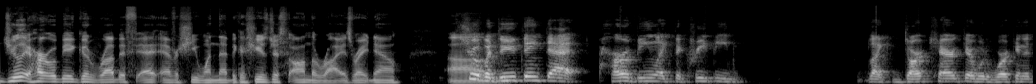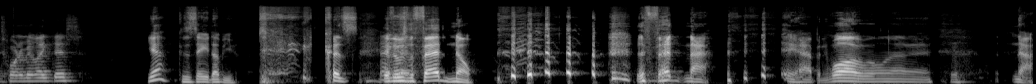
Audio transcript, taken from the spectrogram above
Julia Hart would be a good rub if ever she won that because she's just on the rise right now. True, but Um, do you think that her being like the creepy, like dark character would work in a tournament like this? Yeah, because it's AEW. Because if it was the. Fed, no. the Fed, nah, ain't happening. Well, uh, nah,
